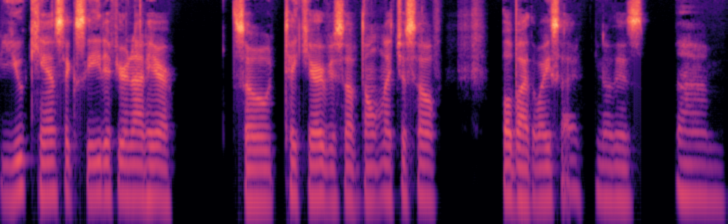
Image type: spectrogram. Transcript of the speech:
you can't succeed if you're not here, so take care of yourself. Don't let yourself fall by the wayside. You know, there's um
